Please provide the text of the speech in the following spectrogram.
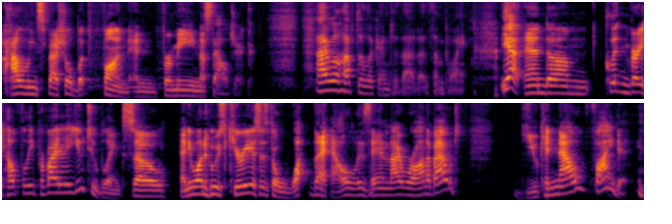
Halloween special, but fun and for me, nostalgic. i will have to look into that at some point Yeah, and um, Clinton very helpfully provided a YouTube link. So anyone who is curious as to what the hell Liz Ann and I were on about, you can now find it.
